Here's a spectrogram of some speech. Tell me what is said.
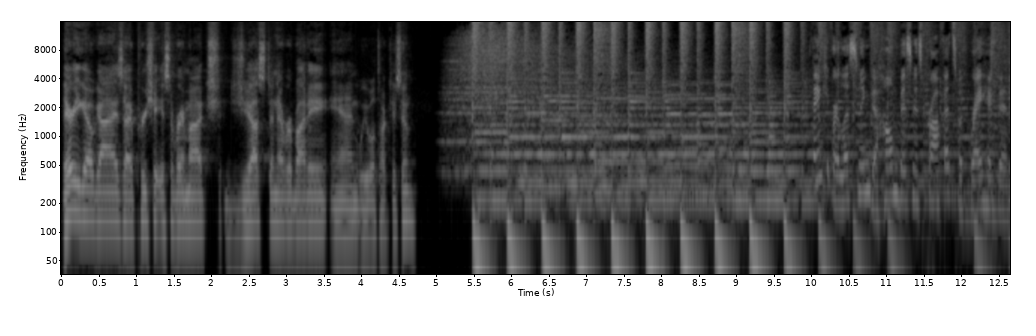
there you go, guys. I appreciate you so very much, Justin, everybody, and we will talk to you soon. Thank you for listening to Home Business Profits with Ray Higdon.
